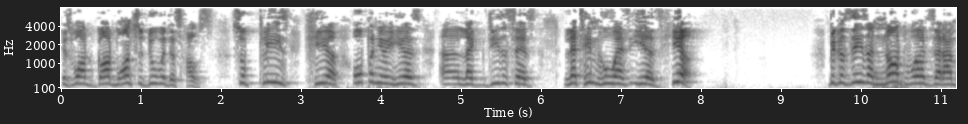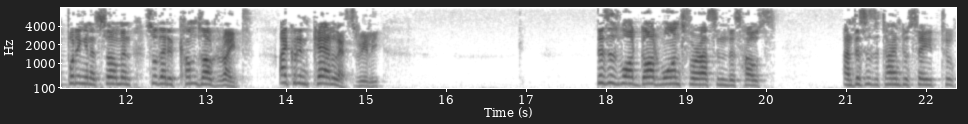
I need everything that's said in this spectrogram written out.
is what God wants to do with this house. So please hear, open your ears, uh, like Jesus says, let him who has ears hear. Because these are not words that I'm putting in a sermon so that it comes out right. I couldn't care less, really. This is what God wants for us in this house. And this is the time to say it too.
